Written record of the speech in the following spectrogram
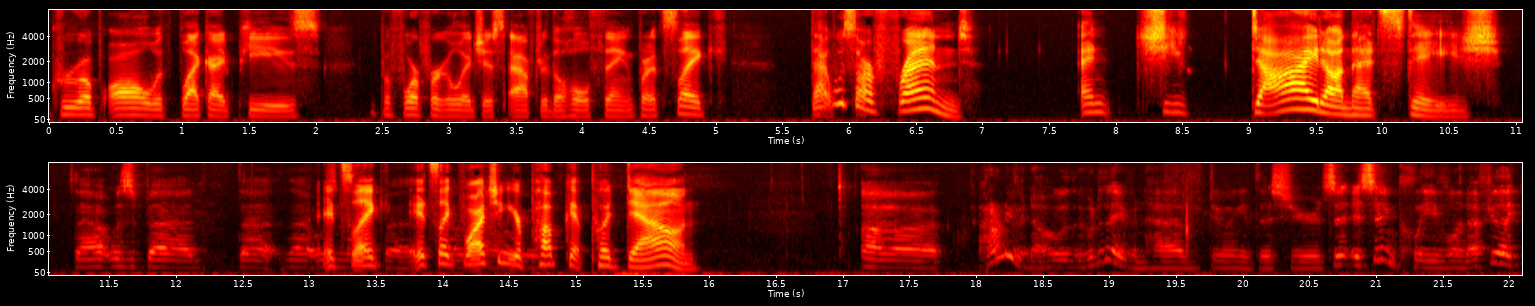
grew up all with Black Eyed Peas before Fergalicious after the whole thing. But it's like that was our friend, and she died on that stage. That was bad. That that was. It's like bad. it's like watching your pup get put down. Uh, I don't even know who who do they even have doing it this year. It's it's in Cleveland. I feel like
